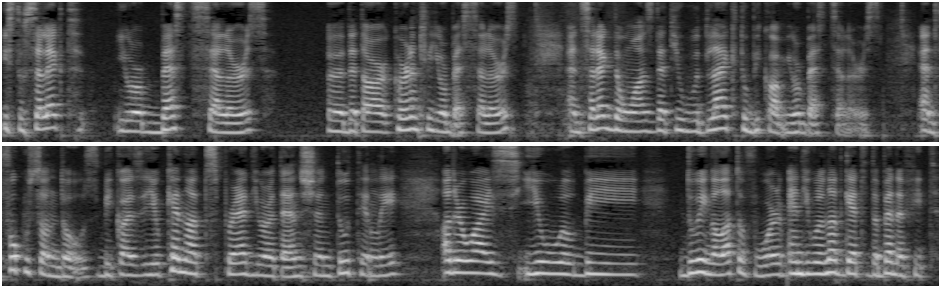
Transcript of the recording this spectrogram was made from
is to select your best sellers uh, that are currently your best sellers and select the ones that you would like to become your best sellers and focus on those because you cannot spread your attention too thinly otherwise you will be doing a lot of work and you will not get the benefit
